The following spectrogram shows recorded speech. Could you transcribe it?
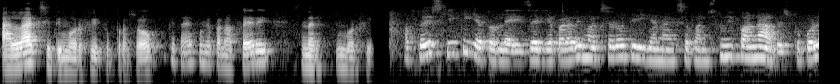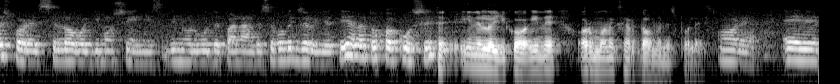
αλλάξει τη μορφή του προσώπου και θα έχουν επαναφέρει στην αρχική μορφή. Αυτό ισχύει και για το λέιζερ. Για παράδειγμα, ξέρω ότι για να εξαφανιστούν οι πανάδες, που πολλές φορές λόγω εγκυμοσύνης δημιουργούνται πανάδες. Εγώ δεν ξέρω γιατί, αλλά το έχω ακούσει. είναι λογικό, είναι ορμονεξαρτώμενες πολλές. Ωραία. Ε,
